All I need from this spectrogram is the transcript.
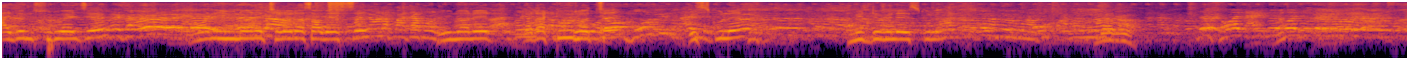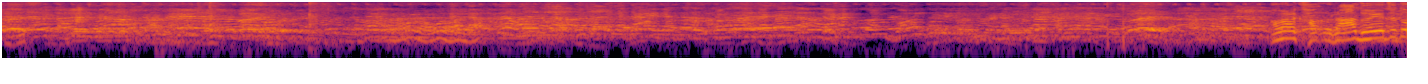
আয়োজন শুরু হয়েছে। আমাদের ইউনিয়নের ছেলেরা সব এসছে। ইউনিয়নের একটা ট্যুর হচ্ছে স্কুলে মিড ডে মিলে স্কুলে। দেখো। আমার রাত হয়ে গেছে তো,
